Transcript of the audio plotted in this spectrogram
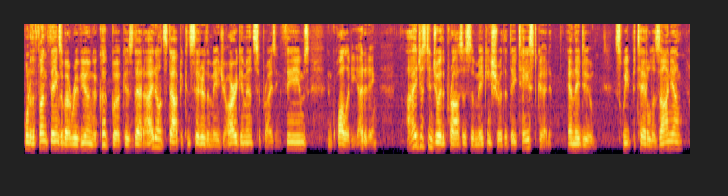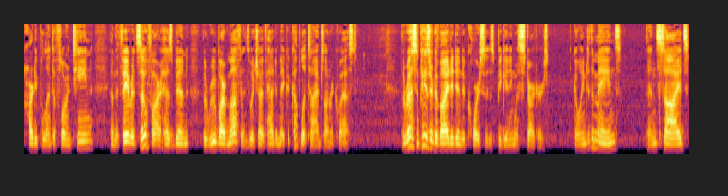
One of the fun things about reviewing a cookbook is that I don't stop to consider the major arguments, surprising themes, and quality editing. I just enjoy the process of making sure that they taste good, and they do. Sweet potato lasagna, hearty polenta florentine, and the favorite so far has been the rhubarb muffins, which I've had to make a couple of times on request. The recipes are divided into courses, beginning with starters, going to the mains, then sides,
